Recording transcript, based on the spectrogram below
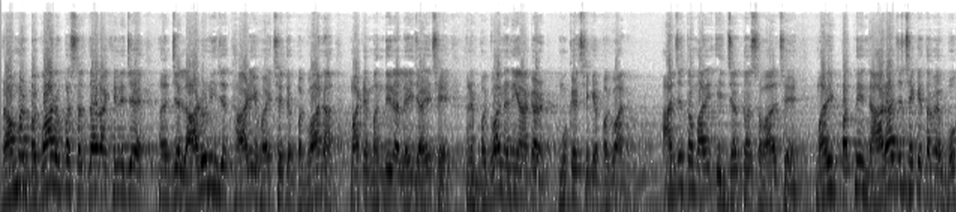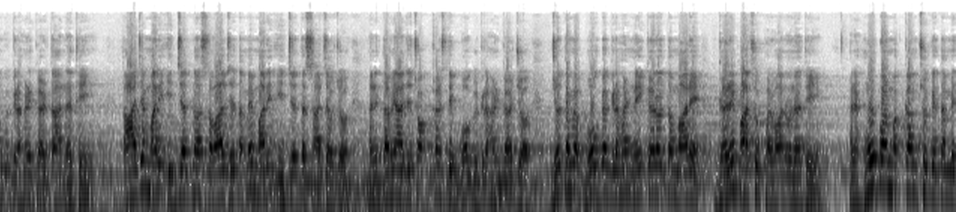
બ્રાહ્મણ ભગવાન ઉપર શ્રદ્ધા રાખીને જે જે લાડુની જે થાળી હોય છે તે ભગવાન માટે મંદિરે લઈ જાય છે અને ભગવાન એની આગળ મૂકે છે કે ભગવાન, આજે તો મારી ઇજ્જતનો સવાલ છે. મારી પત્ની નારાજ છે કે તમે ભોગ ગ્રહણ કરતા નથી. તો આજે મારી ઇજ્જતનો સવાલ છે, તમે મારી ઇજ્જત સાચવજો અને તમે આજે ચોક્કસથી ભોગ ગ્રહણ કરજો. જો તમે ભોગ ગ્રહણ નહીં કરો તો મારે ઘરે પાછું ફરવાનું નથી. અને હું પણ મક્કમ છું કે તમે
